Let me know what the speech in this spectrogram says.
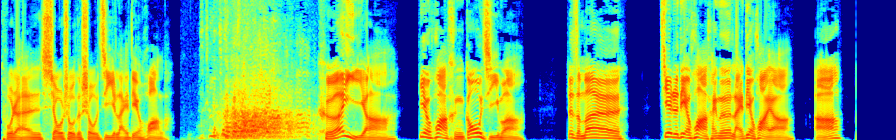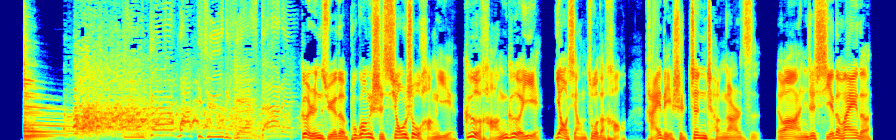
突然销售的手机来电话了。可以呀，电话很高级嘛，这怎么接着电话还能来电话呀？啊！个人觉得，不光是销售行业，各行各业要想做得好，还得是真诚二字，对吧？你这斜的歪的，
